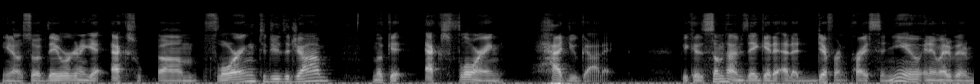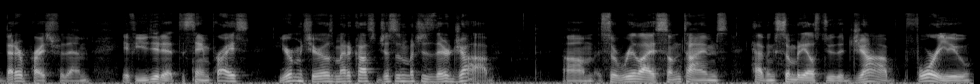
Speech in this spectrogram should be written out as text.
You know, so if they were going to get X um, flooring to do the job, look at X flooring had you got it. Because sometimes they get it at a different price than you, and it might have been a better price for them if you did it at the same price your materials might have cost just as much as their job. Um, so realize sometimes having somebody else do the job for you,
